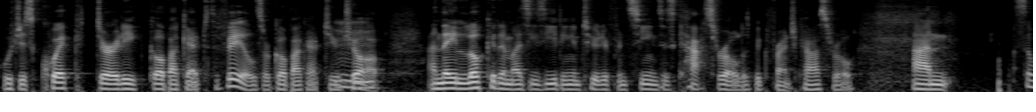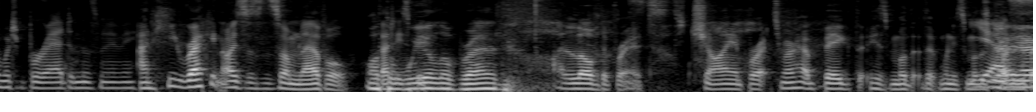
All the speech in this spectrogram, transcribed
which is quick, dirty, go back out to the fields or go back out to your job. And they look at him as he's eating in two different scenes his casserole, his big French casserole. And So much bread in this movie. and he recognizes on some level Oh, that the he's wheel of bread. I love the bread. It's giant bread. Do you remember how big th- his mother, that when his mother's Yes. pregnant?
